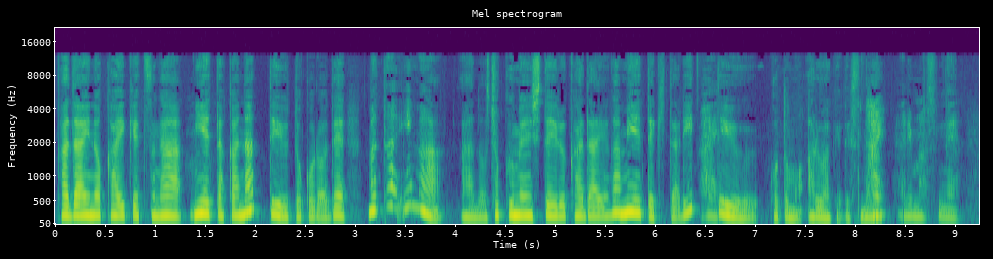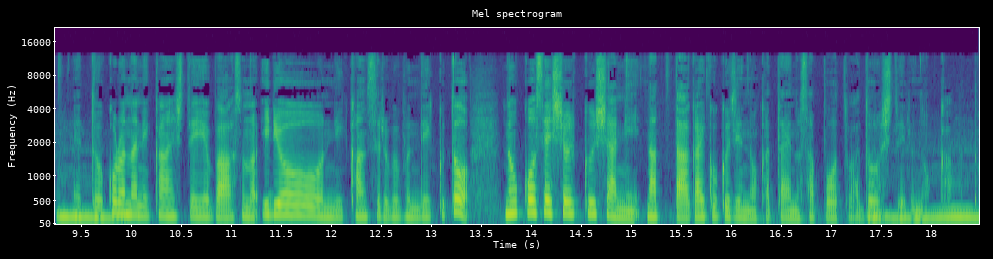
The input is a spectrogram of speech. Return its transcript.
課題の解決が見えたかなっていうところで、また今、あの直面している課題が見えてきたりっていうこともあるわけですね。はい、ありますね。えっと、コロナに関して言えば、その医療に関する部分でいくと、濃厚接触者になった外国人の方へのサポートはどうしているのかと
